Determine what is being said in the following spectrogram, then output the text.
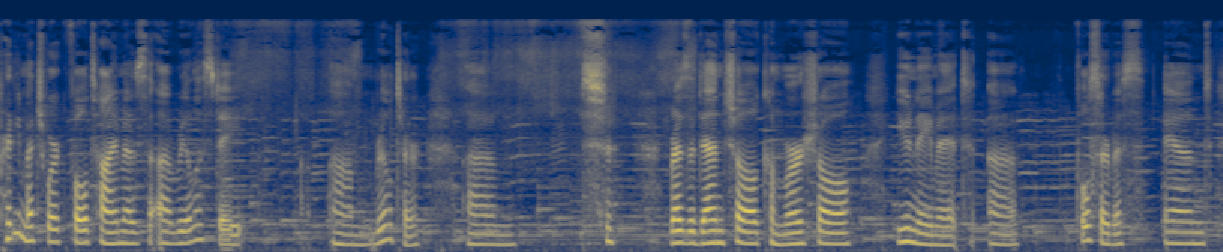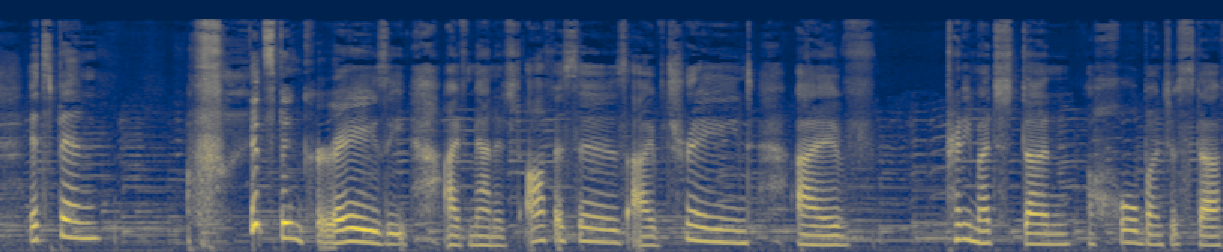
pretty much worked full time as a real estate um, realtor, um, residential, commercial, you name it, uh, full service. And it's been. it's been crazy. I've managed offices, I've trained, I've pretty much done a whole bunch of stuff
